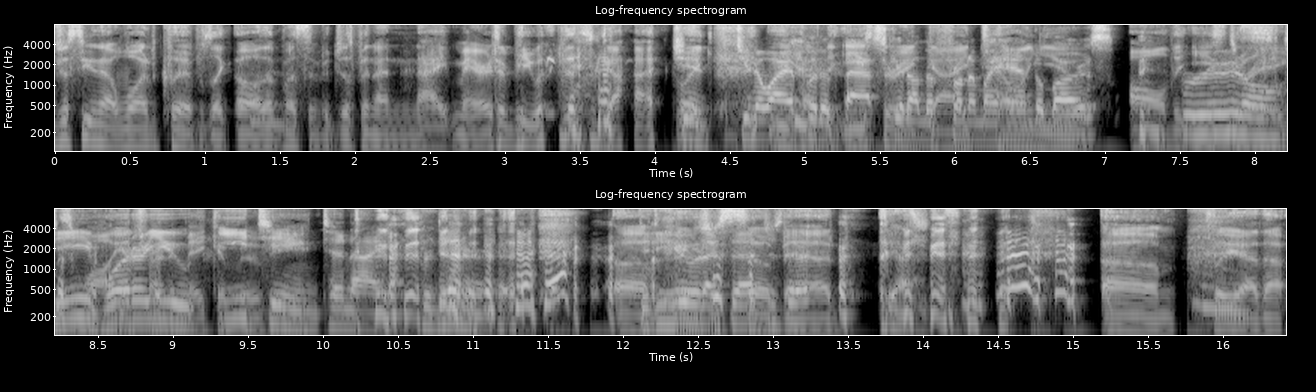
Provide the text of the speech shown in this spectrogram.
just seeing that one clip. Was like, oh, that must have just been a nightmare to be with this guy. Do you- do you know why I put a basket Easter on the front of my handlebars? All the Brutal. Easter eggs. Steve, what you're are to you eating tonight for dinner? Uh, Did you hear what I said just just so there? bad. um. So yeah, that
